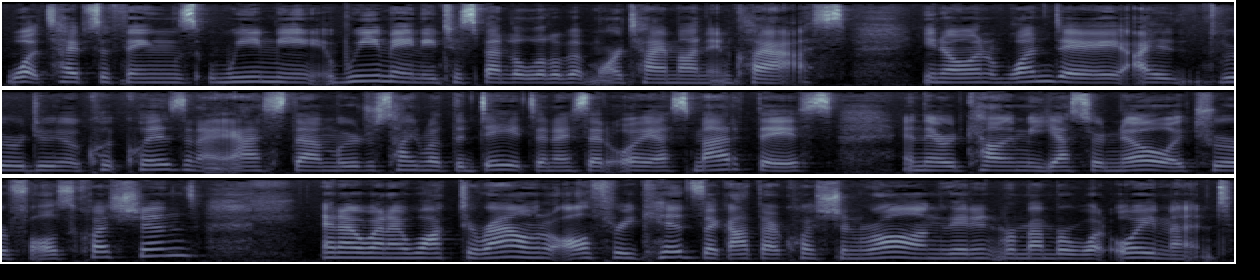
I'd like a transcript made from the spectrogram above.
what types of things we may, we may need to spend a little bit more time on in class. You know, and one day I we were doing a quick quiz and I asked them, we were just talking about the dates, and I said, oh, hoy es martes, and they were telling me yes or no, like true or false questions. And I, when I walked around, all three kids that got that question wrong, they didn't remember what hoy meant.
